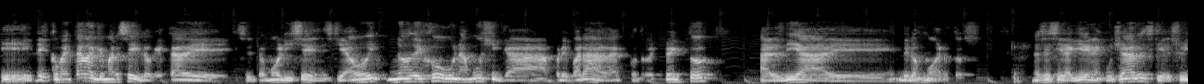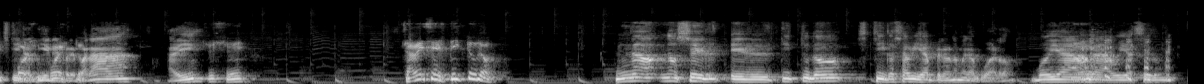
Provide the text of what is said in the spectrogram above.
Eh, les comentaba que Marcelo, que está de, se tomó licencia hoy, nos dejó una música preparada con respecto al Día de, los Muertos. No sé si la quieren escuchar, si el Switch la tiene preparada. Ahí. Sí, sí. ¿Sabes el título? No, no sé el, título, sí lo sabía, pero no me lo acuerdo. Voy a, ahora voy a hacer un.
